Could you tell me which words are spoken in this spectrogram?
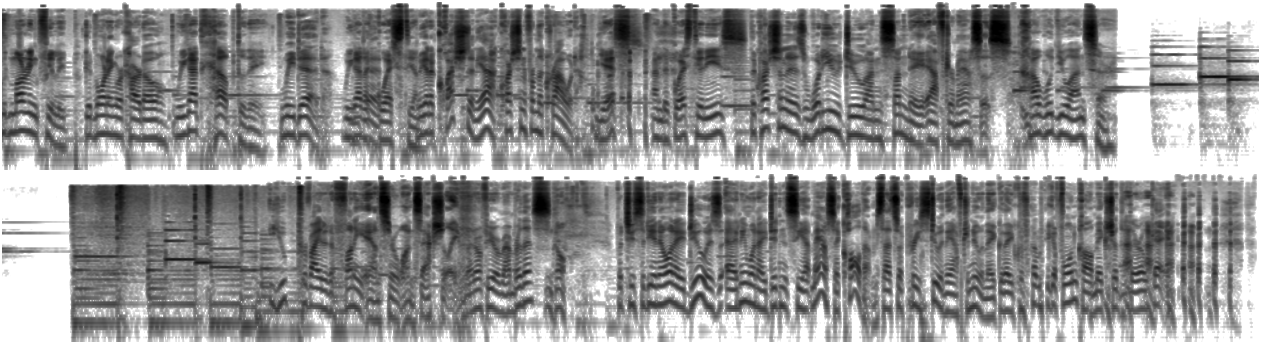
Good morning, Phillip. Good morning, Ricardo. We got help today. We did. We, got a question. We got a question, yeah, question from the crowd. yes, and the question is The question is what do you do on Sunday after Masses? how would you answer? You provided a funny answer once, actually. I don't know if you remember this. No. But she said, you know what I do is anyone I didn't see at Mass, I call them. So that's what priests do in the afternoon. They, they make a phone call, make sure that they're okay.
